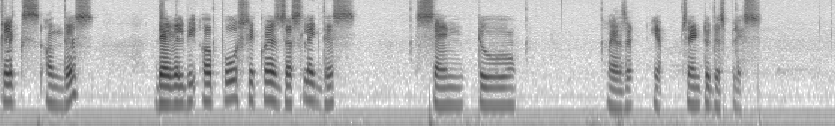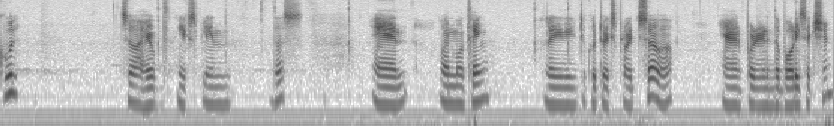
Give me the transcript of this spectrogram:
clicks on this there will be a post request just like this sent to where is it? Yep sent to this place. Cool. So I hope you explain this. And one more thing I need to go to exploit server and put it in the body section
